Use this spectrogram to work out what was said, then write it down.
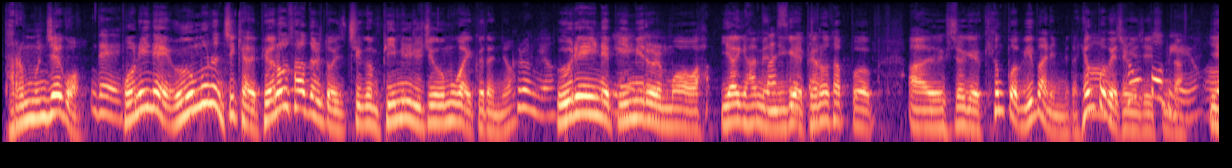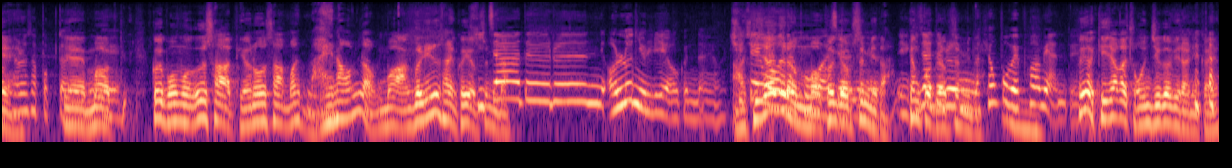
다른 문제고 네. 본인의 의무는 지켜야 돼. 변호사들도 지금 비밀 유지 의무가 있거든요. 그럼요. 의뢰인의 예, 비밀을 예. 뭐 하- 이야기하면 이게 맞습니다. 변호사법 아 저기 형법 위반입니다. 형법에 아, 정해져 형법이에요? 있습니다. 아, 변호사법도 예, 아니고, 뭐 예. 거기 보면 의사, 변호사 뭐 많이 나옵니다. 뭐 안 걸리는 사람이 거의 없습니다. 기자들은 언론 윤리에 어긋나요. 아, 기자들은 뭐 거기 않으면. 없습니다. 예, 형법에 기자들은 없습니다. 형법에 포함이 안 돼요. 그러니까 기자가 좋은 직업이라니까요.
